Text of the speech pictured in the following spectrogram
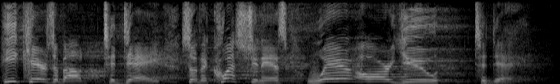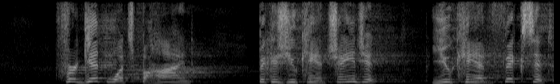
He cares about today. So the question is where are you today? Forget what's behind. because you can't change it. You can't fix it.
